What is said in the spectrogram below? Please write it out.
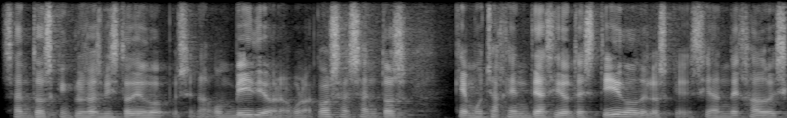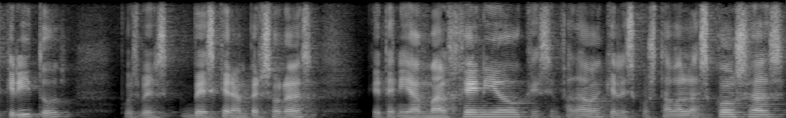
santos que incluso has visto, digo, pues en algún vídeo, en alguna cosa, santos que mucha gente ha sido testigo, de los que se han dejado escritos, pues ves, ves que eran personas que tenían mal genio, que se enfadaban, que les costaban las cosas,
